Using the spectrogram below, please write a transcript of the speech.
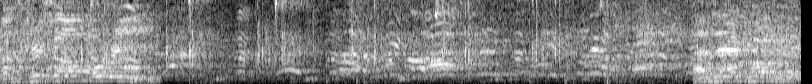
Patricia Ori. Isaiah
